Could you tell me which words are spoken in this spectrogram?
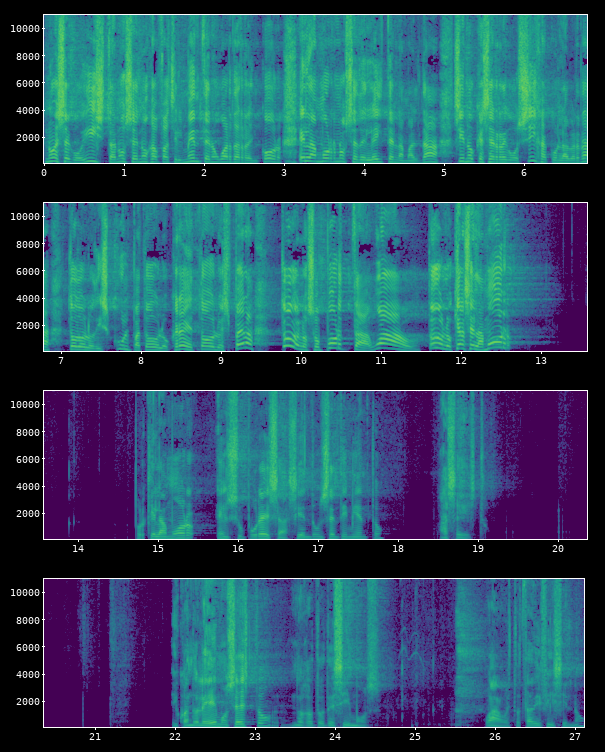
no es egoísta, no se enoja fácilmente, no guarda rencor. El amor no se deleita en la maldad, sino que se regocija con la verdad. Todo lo disculpa, todo lo cree, todo lo espera, todo lo soporta. ¡Wow! Todo lo que hace el amor. Porque el amor en su pureza, siendo un sentimiento, hace esto. Y cuando leemos esto, nosotros decimos, wow, esto está difícil, ¿no?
